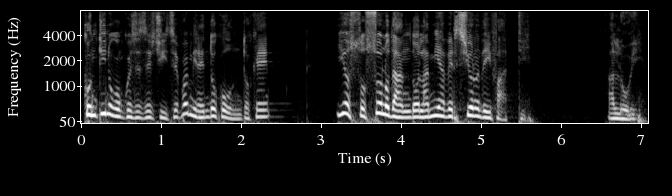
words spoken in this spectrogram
continuo con questo esercizio e poi mi rendo conto che io sto solo dando la mia versione dei fatti a Lui.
